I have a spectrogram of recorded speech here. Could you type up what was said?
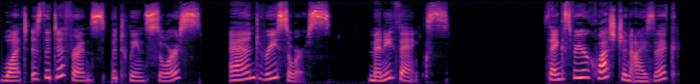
What is the difference between source and resource? Many thanks. Thanks for your question, Isaac.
